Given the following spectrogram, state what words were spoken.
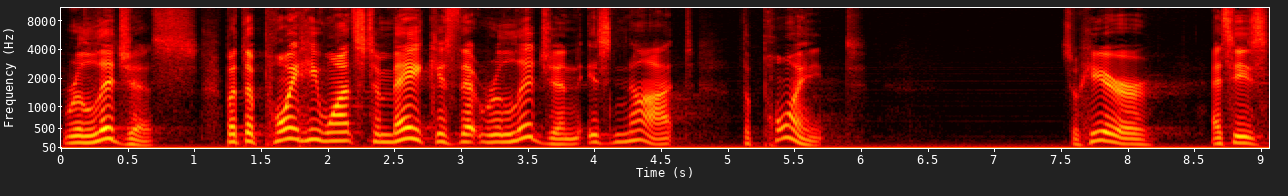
religious, but the point he wants to make is that religion is not the point. So here, as he's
